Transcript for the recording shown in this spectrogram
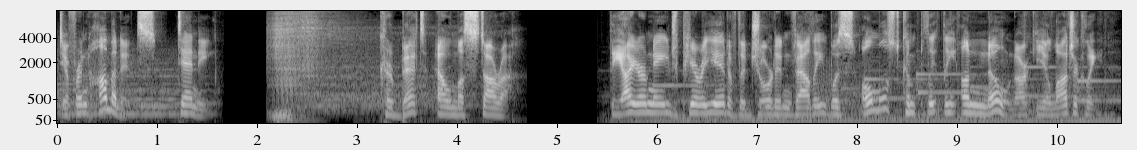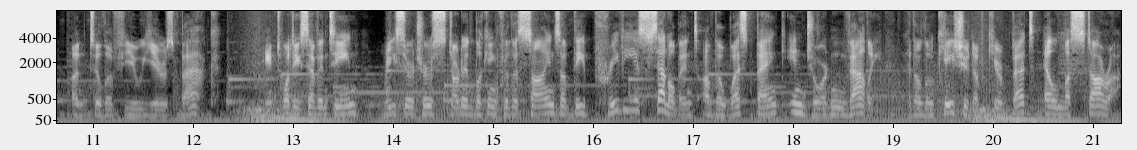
different hominids, Denny. Khirbet el Mastara. The Iron Age period of the Jordan Valley was almost completely unknown archaeologically until a few years back. In 2017, researchers started looking for the signs of the previous settlement of the West Bank in Jordan Valley at the location of Khirbet el Mastara,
